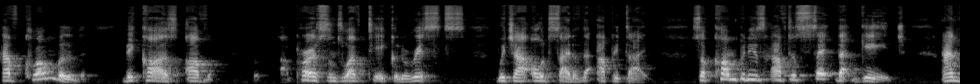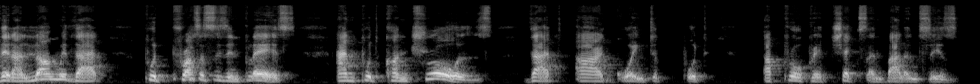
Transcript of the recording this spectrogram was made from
have crumbled because of persons who have taken risks which are outside of the appetite. So companies have to set that gauge and then along with that put processes in place and put controls that are going to put appropriate checks and balances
